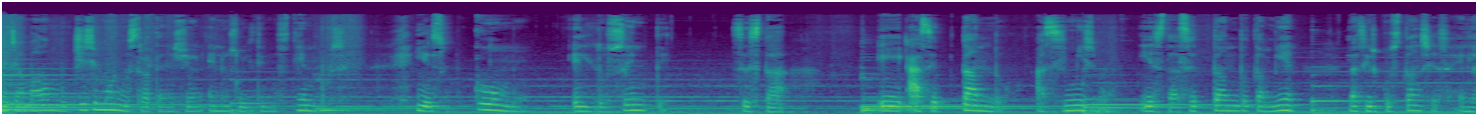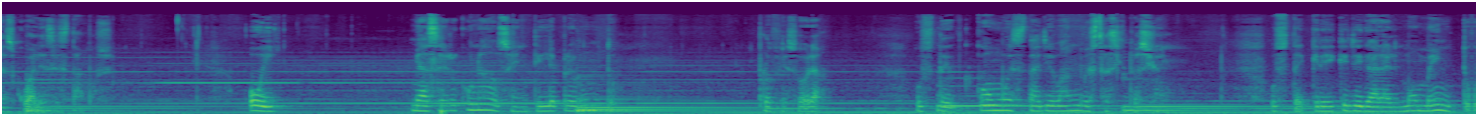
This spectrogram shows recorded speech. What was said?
que ha llamado muchísimo nuestra atención en los últimos tiempos y es cómo el docente se está eh, aceptando a sí mismo y está aceptando también las circunstancias en las cuales estamos. Hoy me acerco a una docente y le pregunto, profesora, ¿usted cómo está llevando esta situación? ¿Usted cree que llegará el momento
